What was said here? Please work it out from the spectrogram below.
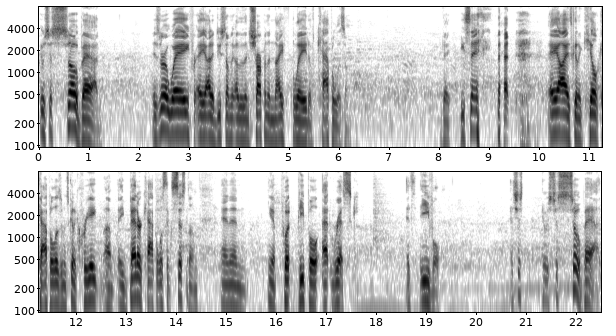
it was just so bad. Is there a way for AI to do something other than sharpen the knife blade of capitalism? Okay, he's saying that AI is going to kill capitalism. It's going to create um, a better capitalistic system, and then you know put people at risk. It's evil. It's just, it was just so bad,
